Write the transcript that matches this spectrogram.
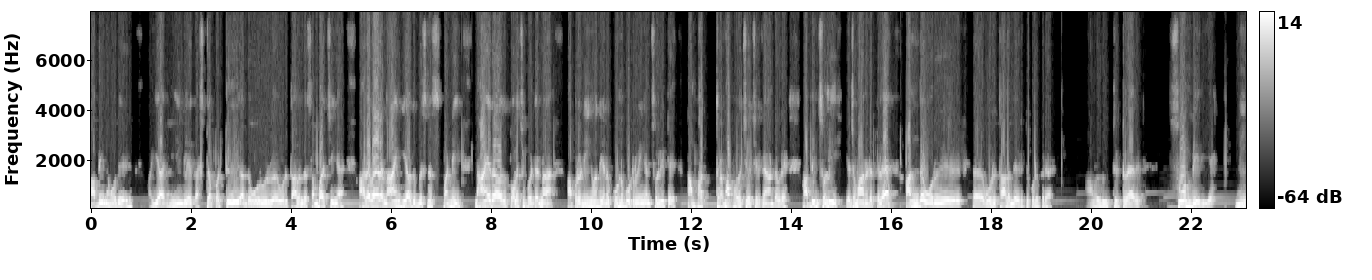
அப்படின்னும் போது ஐயா நீங்களே கஷ்டப்பட்டு அந்த ஒரு ஒரு தாளந்த சம்பாதிச்சீங்க. அதை வேற நான் எங்கேயாவது பிஸ்னஸ் பண்ணி நான் ஏதாவது தொலைச்சு போயிட்டேன்னா அப்புறம் நீங்கள் வந்து என்னை கொண்டு போட்டுருவீங்கன்னு சொல்லிட்டு நான் பத்திரமா புதைச்சி வச்சிருக்கேன் ஆண்டவரே அப்படின்னு சொல்லி எஜமான இடத்துல அந்த ஒரு ஒரு தாளந்தை எடுத்து கொடுக்குறார். அவர் திட்டுறாரு. சோம்பேறிய நீ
